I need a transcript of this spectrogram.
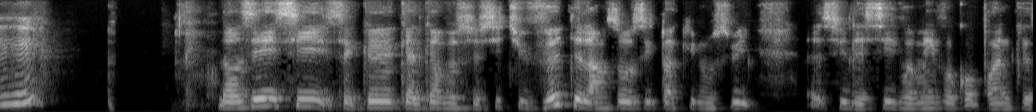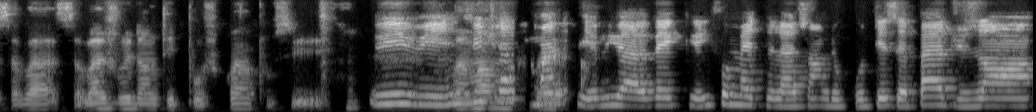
Mhm. Donc, si, si c'est que quelqu'un veut si tu veux te lancer aussi, toi qui nous suis euh, sur les sites, vraiment, il faut comprendre que ça va, ça va jouer dans tes poches, quoi. Pour oui, oui. si tu es vraiment sérieux avec, il faut mettre de l'argent de côté. C'est pas du genre,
